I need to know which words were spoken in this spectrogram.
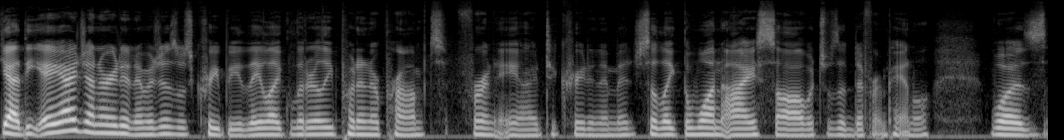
Yeah, the AI generated images was creepy. They like literally put in a prompt for an AI to create an image. So like the one I saw, which was a different panel, was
